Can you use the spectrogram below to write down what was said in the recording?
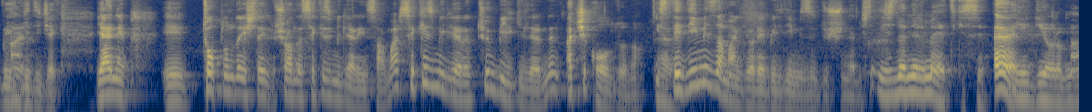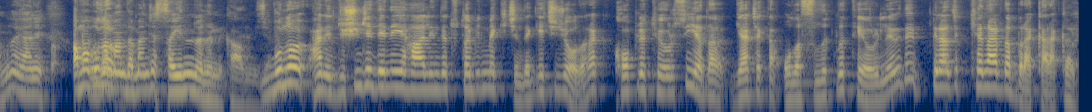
bir- Aynen. gidecek. Yani e, toplumda işte şu anda 8 milyar insan var. 8 milyarın tüm bilgilerinin açık olduğunu, istediğimiz zaman görebildiğimizi düşünelim. İşte izlenilme etkisi Evet. diyorum ben buna. Yani Ama o bunu- zaman da bence sayının önemi kalmayacak. Bunu hani düşünce deneyi halinde tutabilmek için de geçici olarak komplo teorisi ya da gerçekten olasılıklı teorileri de birazcık kenarda bırakarak. Tabii.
